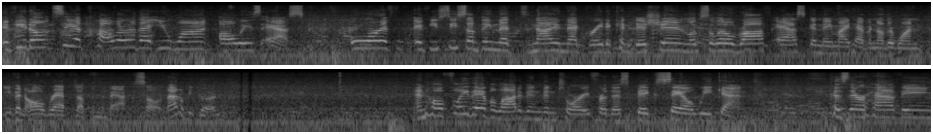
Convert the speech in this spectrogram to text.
if you don't see a color that you want, always ask. Or if if you see something that's not in that great a condition, looks a little rough, ask and they might have another one even all wrapped up in the back. So that'll be good. And hopefully they have a lot of inventory for this big sale weekend. Because they're having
